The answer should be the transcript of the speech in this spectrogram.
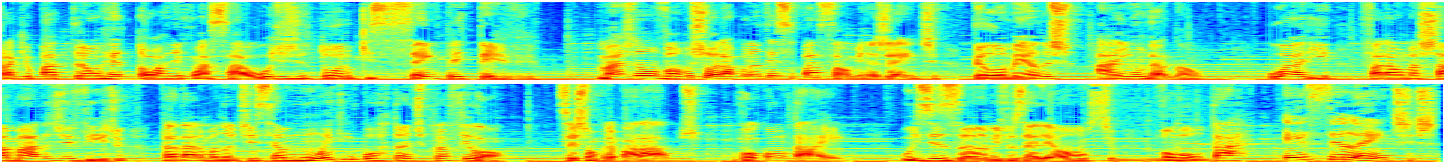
para que o patrão retorne com a saúde de touro que sempre teve. Mas não vamos chorar por antecipação, minha gente. Pelo menos ainda não. O Ari fará uma chamada de vídeo para dar uma notícia muito importante para Filó. Vocês estão preparados? Vou contar, hein? Os exames do Zé Leôncio vão voltar excelentes.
